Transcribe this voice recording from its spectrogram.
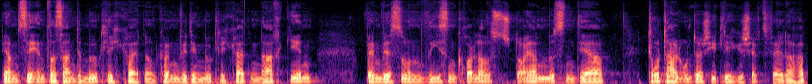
wir haben sehr interessante Möglichkeiten und können wir den Möglichkeiten nachgehen, wenn wir so einen riesen Koloss steuern müssen, der total unterschiedliche Geschäftsfelder hat,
